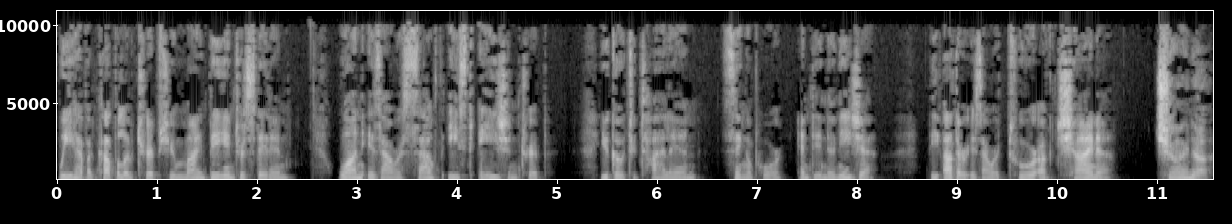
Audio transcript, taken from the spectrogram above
We have a couple of trips you might be interested in. One is our Southeast Asian trip. You go to Thailand, Singapore, and Indonesia. The other is our tour of China. China?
